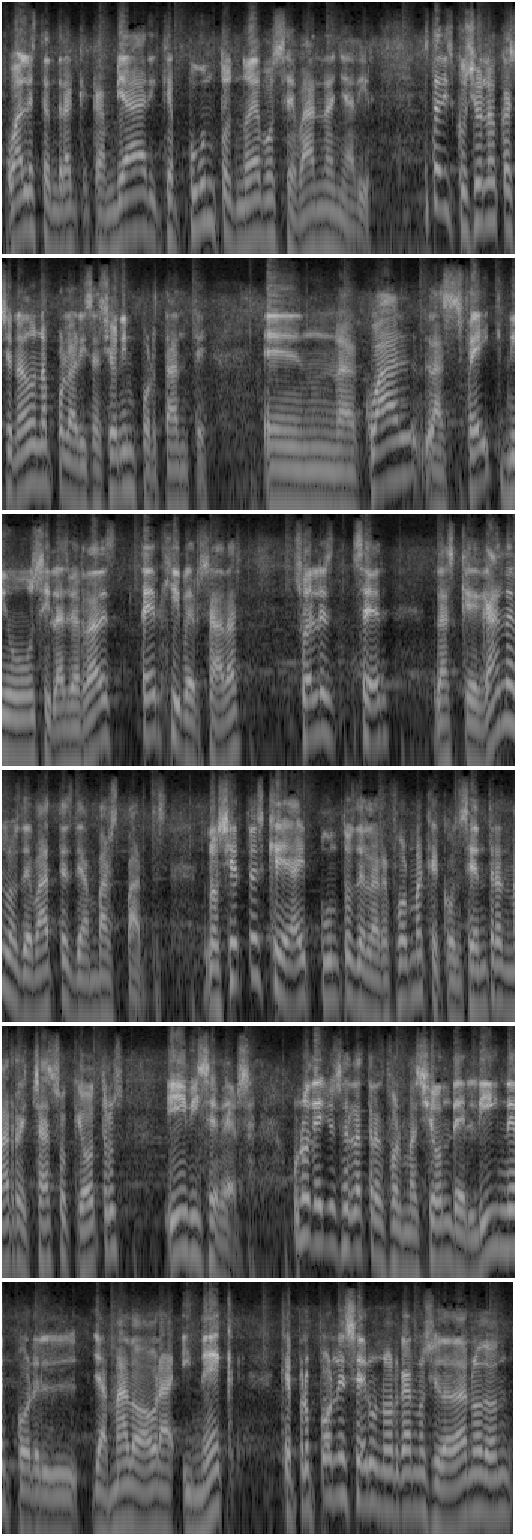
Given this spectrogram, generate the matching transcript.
cuáles tendrán que cambiar y qué puntos nuevos se van a añadir. Esta discusión ha ocasionado una polarización importante en la cual las fake news y las verdades tergiversadas suelen ser las que ganan los debates de ambas partes. Lo cierto es que hay puntos de la reforma que concentran más rechazo que otros y viceversa. Uno de ellos es la transformación del INE por el llamado ahora INEC, que propone ser un órgano ciudadano don,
